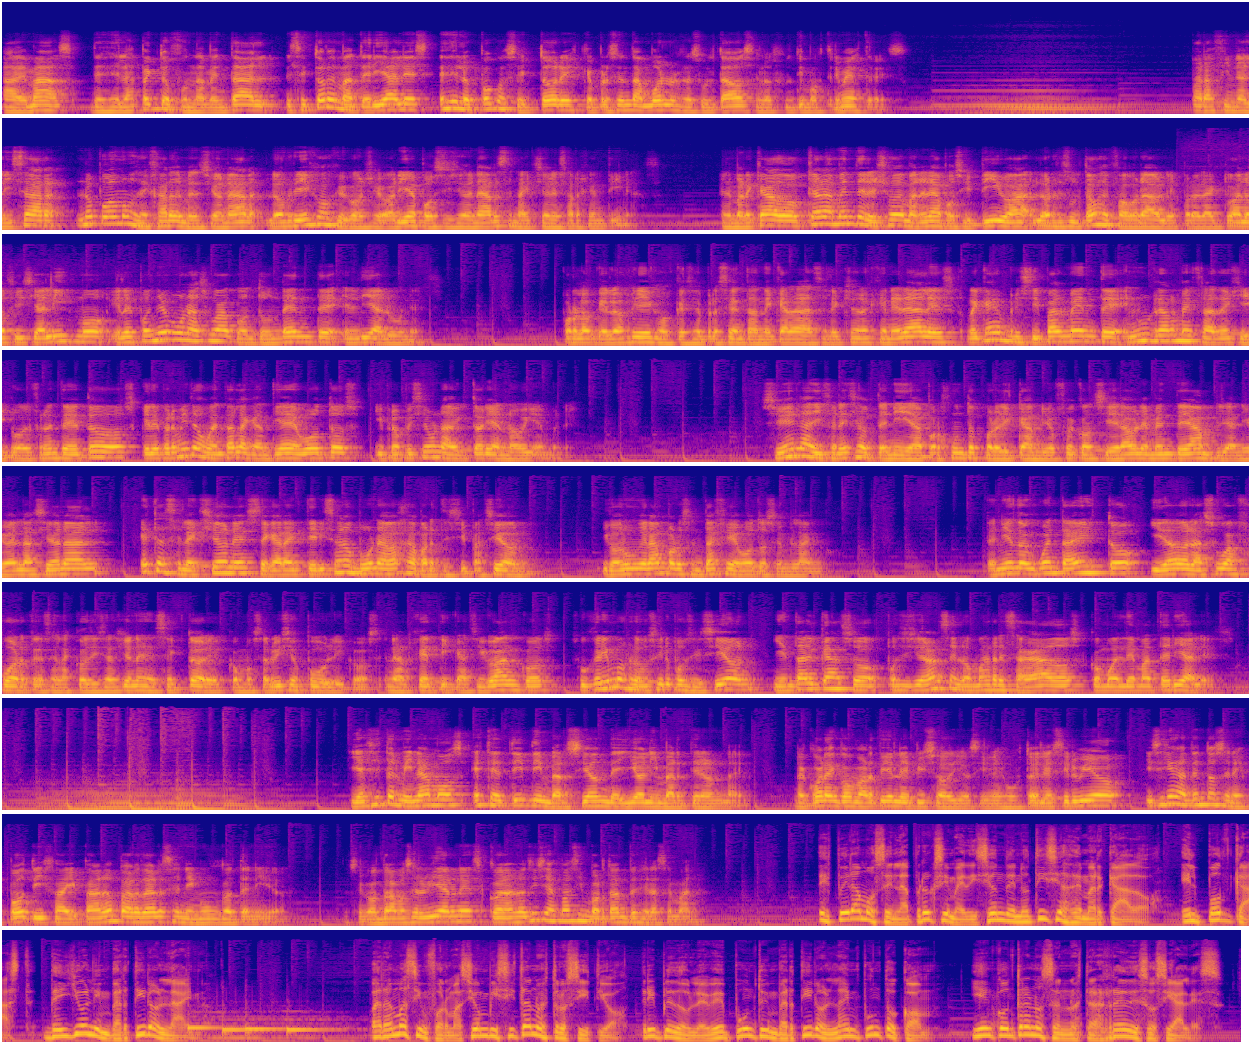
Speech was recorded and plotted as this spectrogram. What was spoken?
Además, desde el aspecto fundamental, el sector de materiales es de los pocos sectores que presentan buenos resultados en los últimos trimestres. Para finalizar, no podemos dejar de mencionar los riesgos que conllevaría posicionarse en acciones argentinas. El mercado claramente leyó de manera positiva los resultados desfavorables para el actual oficialismo y respondió con una suba contundente el día lunes. Por lo que los riesgos que se presentan de cara a las elecciones generales recaen principalmente en un rearme estratégico del Frente de Todos que le permite aumentar la cantidad de votos y propiciar una victoria en noviembre. Si bien la diferencia obtenida por Juntos por el Cambio fue considerablemente amplia a nivel nacional, estas elecciones se caracterizaron por una baja participación y con un gran porcentaje de votos en blanco. Teniendo en cuenta esto y dado las subas fuertes en las cotizaciones de sectores como servicios públicos, energéticas y bancos, sugerimos reducir posición y en tal caso posicionarse en los más rezagados como el de materiales. Y así terminamos este tip de inversión de YOL Invertir Online. Recuerden compartir el episodio si les gustó y les sirvió, y sigan atentos en Spotify para no perderse ningún contenido. Nos encontramos el viernes con las noticias más importantes de la semana. Te esperamos en la próxima edición de Noticias de Mercado, el podcast de YOL Invertir Online. Para más información visita nuestro sitio www.invertironline.com y encontrarnos en nuestras redes sociales.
